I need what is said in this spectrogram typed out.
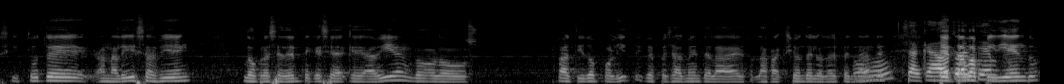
Si tú te analizas bien los precedentes que, se, que habían, lo- los partidos políticos, especialmente la, la facción de Leonel Fernández, Ujú, se han quejado que todo el estaba pidiendo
